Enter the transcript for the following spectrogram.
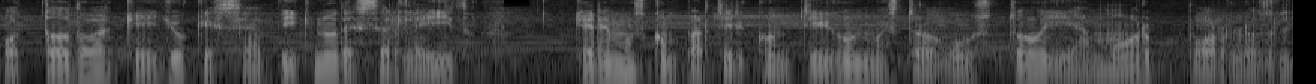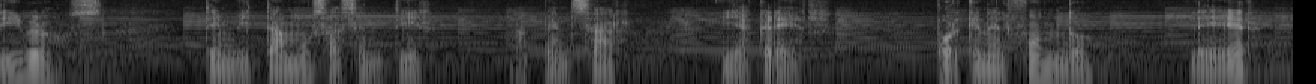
o todo aquello que sea digno de ser leído. Queremos compartir contigo nuestro gusto y amor por los libros. Te invitamos a sentir, a pensar y a creer, porque en el fondo, leer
